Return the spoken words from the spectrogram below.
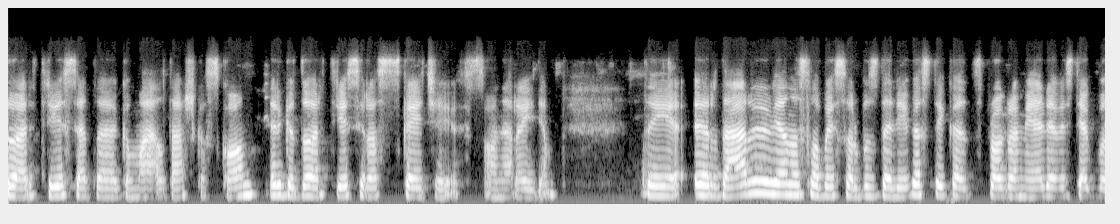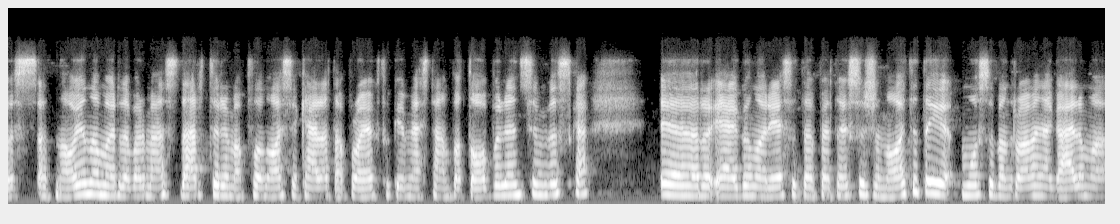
2 ar 3 etagmail.com irgi 2 ar 3 yra skaičiai, o ne raidėm. Tai ir dar vienas labai svarbus dalykas, tai kad programėlė vis tiek bus atnaujinama ir dabar mes dar turime planuose keletą projektų, kaip mes ten patobulinsim viską. Ir jeigu norėsite apie tai sužinoti, tai mūsų bendruomenę galima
